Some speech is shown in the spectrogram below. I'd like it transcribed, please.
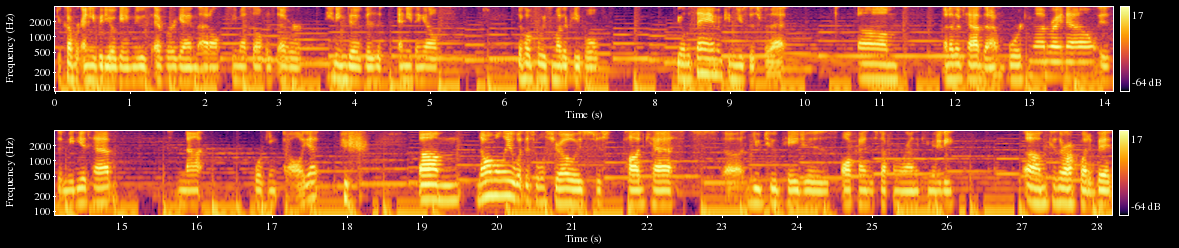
to cover any video game news ever again. I don't see myself as ever needing to visit anything else. So hopefully some other people feel the same and can use this for that. Um, Another tab that I'm working on right now is the media tab. It's not working at all yet. um, normally, what this will show is just podcasts, uh, YouTube pages, all kinds of stuff from around the community, um, because there are quite a bit.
